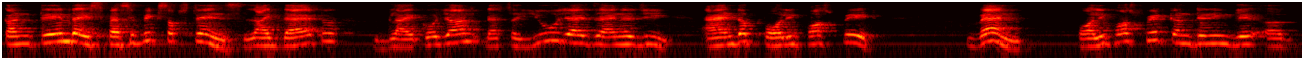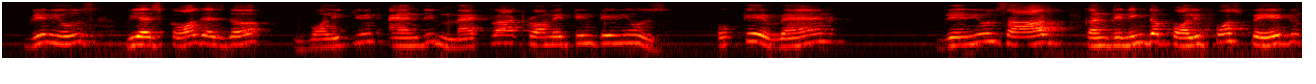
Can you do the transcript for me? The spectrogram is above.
contain the specific substance like that glycogen that's a huge as energy and the polyphosphate. When polyphosphate containing uh, granules we as called as the volutin and the metachromatin granules okay when granules are containing the polyphosphate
